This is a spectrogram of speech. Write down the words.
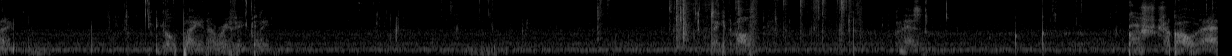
Mate, you're playing horrifically. Taking them off. Look at this. Gosh, a goal there.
